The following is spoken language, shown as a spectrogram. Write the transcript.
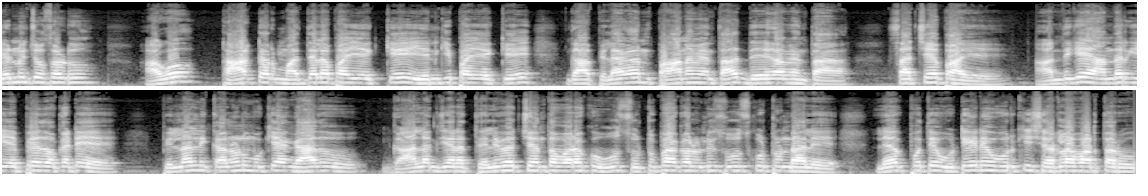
ఏడు నుంచి వస్తాడు? అగో ట్రాక్టర్ మధ్యలపై ఎక్కే ఎనికిపై ఎక్కే గా పిల్లగాని పానం ఎంత దేహం ఎంత? సచ్చేపాయే అందుకే అందరికి చెప్పేది ఒకటే పిల్లల్ని కనుడు ముఖ్యం కాదు. గాలకు జర తెలివచ్చేంత వరకు చుట్టుపక్కలుండి చూసుకుంటుండాలి. లేకపోతే ఉటికనే ఊరికి షెర్ల పడతారు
